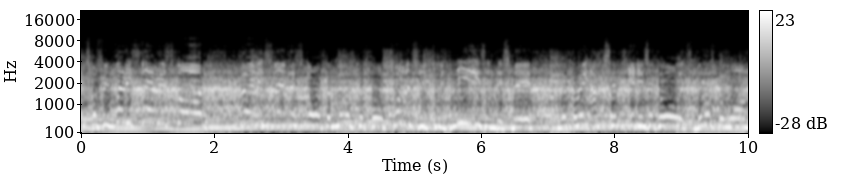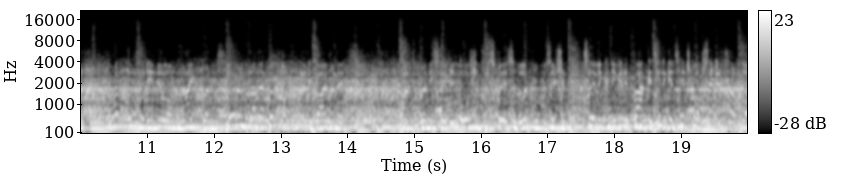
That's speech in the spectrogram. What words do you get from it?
It's supposed to be scored! Scored to his knees in dismay. Referee accepts it is a goal. It's Middlesbrough 1, Bradford City nil on the night. Bernie Slaven effort on 35 minutes. Finds Bernie Slaven in oceans space in the left wing position. Slaven, can he get it back? It's hit against Hitchcock. Second shot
